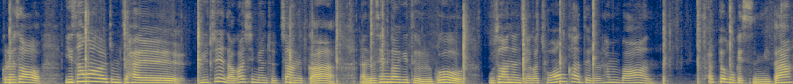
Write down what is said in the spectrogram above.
그래서 이 상황을 좀 잘 유지해 나가시면 좋지 않을까라는 생각이 들고 우선은 제가 조언 카드를 한번 살펴보겠습니다.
